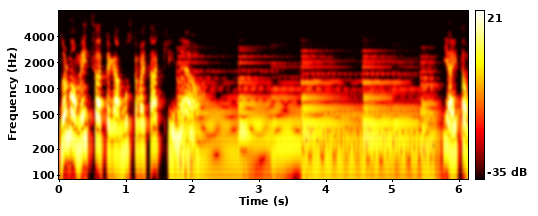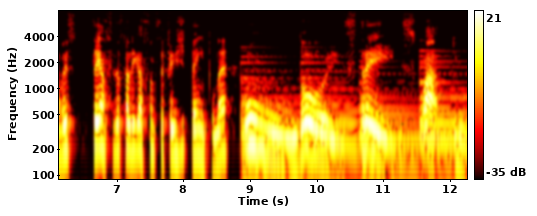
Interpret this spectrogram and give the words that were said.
Normalmente você vai pegar a música, vai estar tá aqui, né, ó. E aí talvez tenha sido essa ligação que você fez de tempo, né? Um, dois, três, quatro,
